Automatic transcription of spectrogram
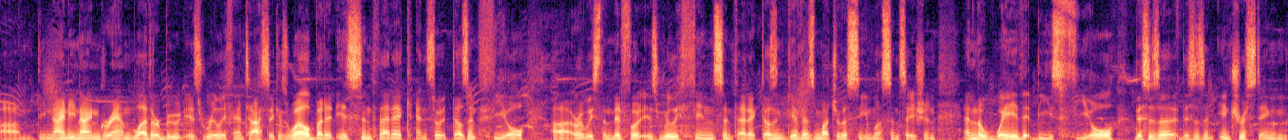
Um, the 99 gram leather boot is really fantastic as well, but it is synthetic and so it doesn't feel, uh, or at least the midfoot is really thin synthetic, doesn't give as much of a seamless sensation. And the way that these feel, this is, a, this is an interesting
